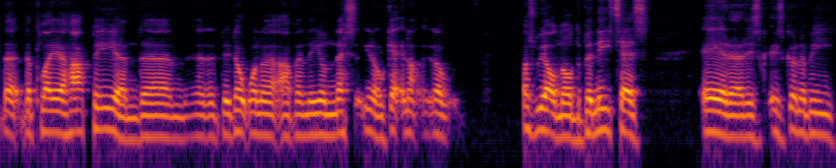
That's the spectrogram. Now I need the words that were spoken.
the, the player happy, and um, they don't want to have any unnecessary, you know, getting up. you know, as we all know, the Benitez era is is going to be.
